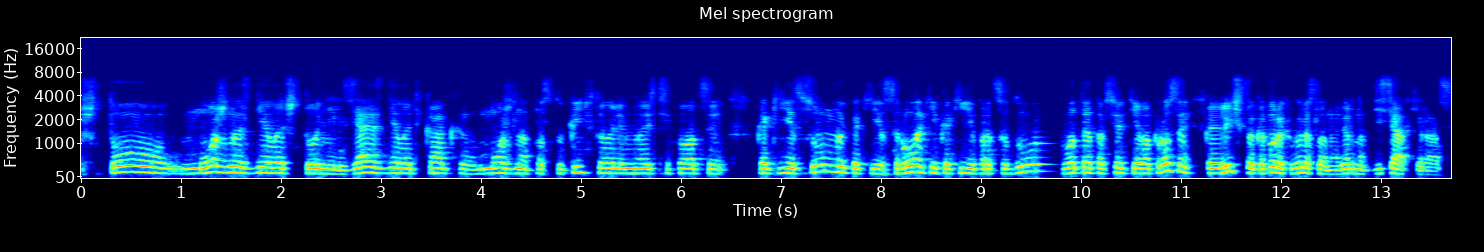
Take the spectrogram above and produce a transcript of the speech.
Что можно сделать, что нельзя сделать, как можно поступить в той или иной ситуации какие суммы, какие сроки, какие процедуры. Вот это все те вопросы, количество которых выросло, наверное, в десятки раз.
